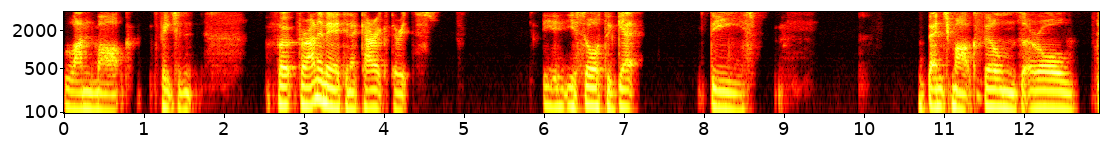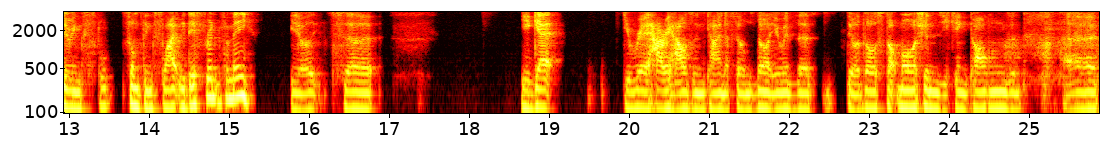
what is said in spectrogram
landmark features for for animating a character. It's you, you sort of get these benchmark films that are all doing sl- something slightly different for me. You know, it's uh, you get your Ray Harryhausen kind of films, don't you? With the you know, those stop motions, your King Kongs, and uh,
